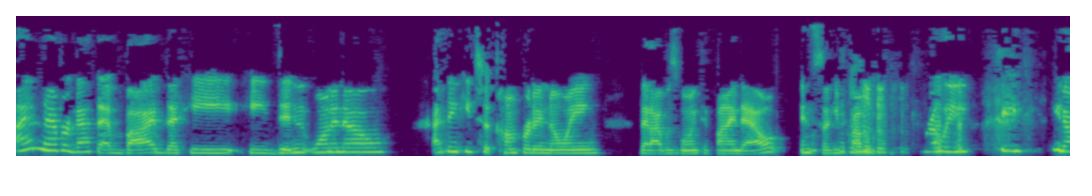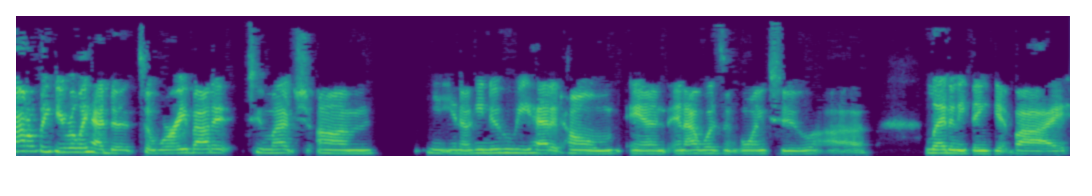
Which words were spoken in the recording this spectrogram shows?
I never got that vibe that he, he didn't want to know. I think he took comfort in knowing that I was going to find out. And so he probably really, he, you know, I don't think he really had to, to worry about it too much. Um, he, you know, he knew who he had at home and, and I wasn't going to, uh, let anything get by.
